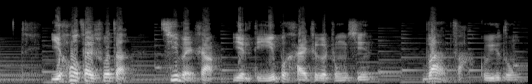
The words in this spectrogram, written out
以后再说的基本上也离不开这个中心：万法归宗。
